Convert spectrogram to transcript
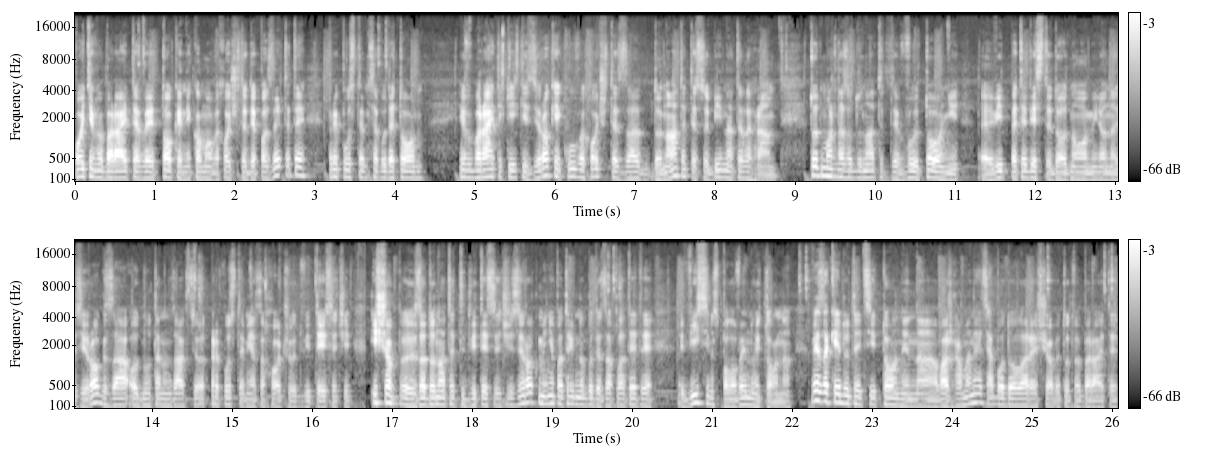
Потім вибираєте ви токен, якому ви хочете депозитити. Припустимо, це буде тон. І вибираєте кількість зірок, яку ви хочете задонатити собі на Telegram. Тут можна задонатити в тоні е, від 50 до 1 мільйона зірок за одну транзакцію. От, припустимо, я захочу 2000. І щоб е, задонатити 2000 зірок, мені потрібно буде заплатити 8,5 тонна. Ви закидуєте ці тони на ваш гаманець або долари, що ви тут вибираєте,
